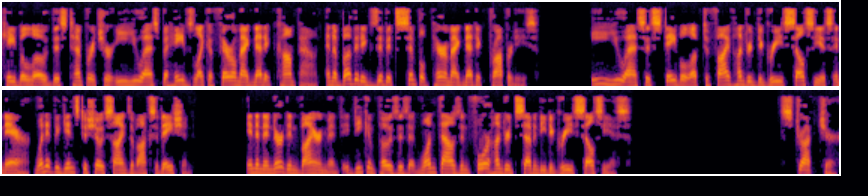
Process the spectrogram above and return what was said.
K. Below this temperature EUS behaves like a ferromagnetic compound, and above it exhibits simple paramagnetic properties. EUS is stable up to 500 degrees Celsius in air, when it begins to show signs of oxidation. In an inert environment it decomposes at 1470 degrees Celsius. Structure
